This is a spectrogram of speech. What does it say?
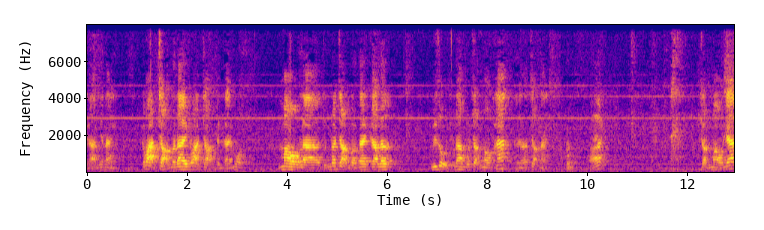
Chẳng hạn như này. Các bạn chọn vào đây các bạn chọn từng cái một màu là chúng ta chọn vào đây color. Ví dụ chúng ta muốn chọn màu khác thì ta chọn này. Đấy. chọn màu nhá.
